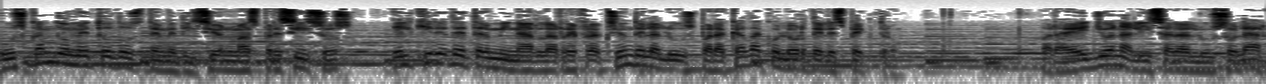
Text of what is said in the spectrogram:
Buscando métodos de medición más precisos, él quiere determinar la refracción de la luz para cada color del espectro. Para ello analiza la luz solar.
